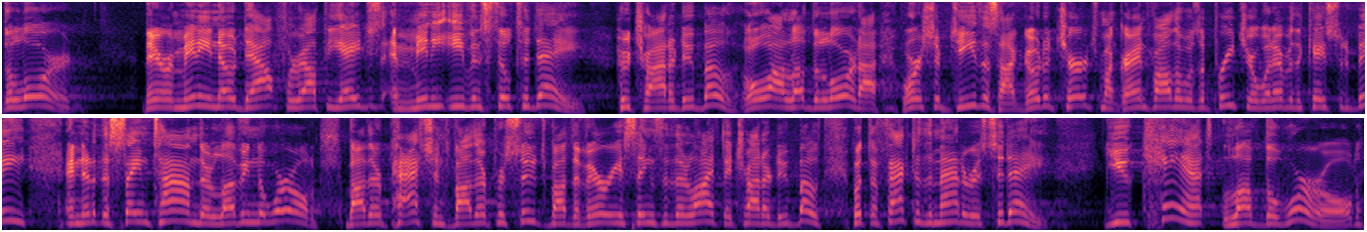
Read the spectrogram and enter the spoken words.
the Lord. There are many, no doubt, throughout the ages, and many even still today, who try to do both. Oh, I love the Lord. I worship Jesus. I go to church. My grandfather was a preacher, whatever the case would be. And then at the same time, they're loving the world by their passions, by their pursuits, by the various things of their life. They try to do both. But the fact of the matter is today, you can't love the world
